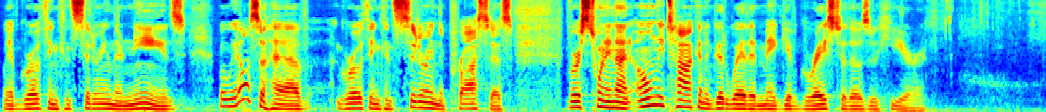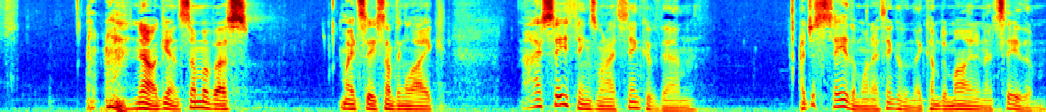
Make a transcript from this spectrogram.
We have growth in considering their needs, but we also have growth in considering the process. Verse 29 only talk in a good way that may give grace to those who hear. now, again, some of us might say something like, I say things when I think of them. I just say them when I think of them. They come to mind and I say them,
